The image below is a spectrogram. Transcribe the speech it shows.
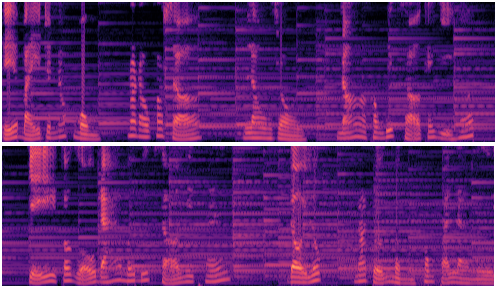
ỉa bậy trên nóc mùng, nó đâu có sợ. Lâu rồi, nó không biết sợ cái gì hết, chỉ có gỗ đá mới biết sợ như thế. Đôi lúc, nó tưởng mình không phải là người.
